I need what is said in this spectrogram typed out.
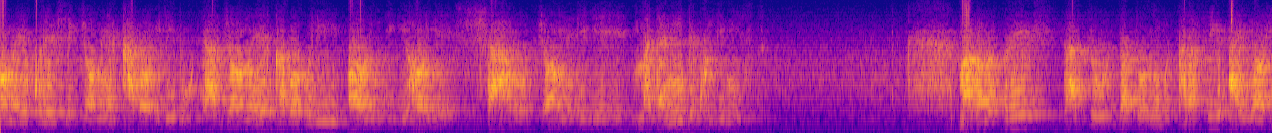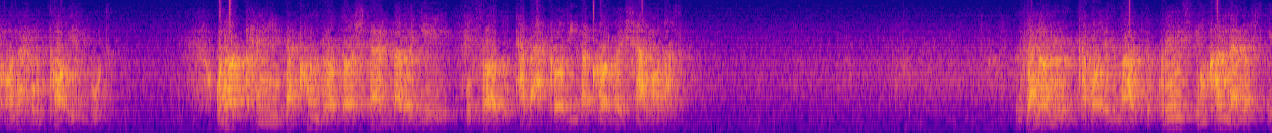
جامعه قریش یک جامعه قبائلی بود. در جامعه قبائلی آلودگی های شهر و جامعه مدنی به کلی نیست. مردان قریش در دور در بود پرستی ایارخانهشون طائف بود. اونا کنیزکان را داشتند برای فساد و تبهکاری و کارهای شرمآور. زنان قبایل معروف قریش امکان نداشت که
